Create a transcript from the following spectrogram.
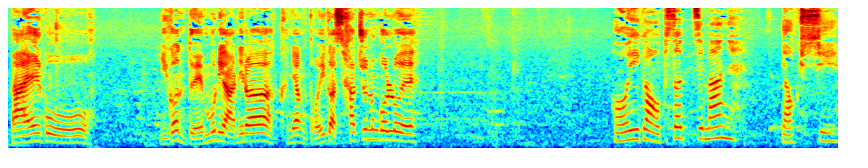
말고 이건 뇌물이 아니라 그냥 너희가 사주는 걸로 해. 어이가 없었지만 역시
